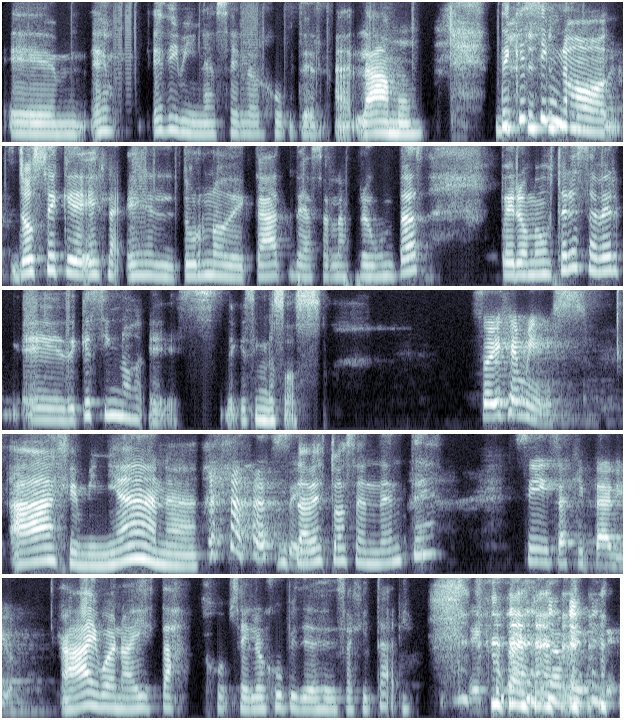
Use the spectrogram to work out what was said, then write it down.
Em, es, divina Sailor Júpiter, la amo. ¿De qué signo? Yo sé que es, el turno de Kat de hacer las preguntas, pero me gustaría saber eh, de qué signo es, de qué signo sos. Soy Géminis. Ah, geminiana. ¿Sabes tu ascendente? Sí, Sagitario. Ay, bueno, ahí está. Sailor Júpiter desde Sagitario. Exactamente.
